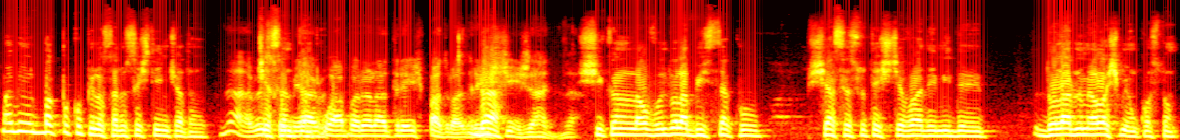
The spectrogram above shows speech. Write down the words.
Mai bine îl bag pe copilul ăsta, nu se știe niciodată. Da, Ce vezi se cum e întâmplă? acum apără la 34, la 35 de ani. Da. Și când l-au vândut la Bistea cu 600 și ceva de mii de dolari, nu mi-au luat și mie un costum.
